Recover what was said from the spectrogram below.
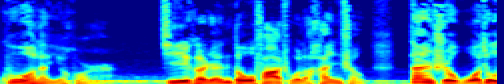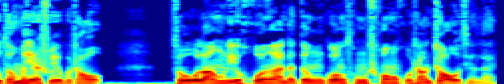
过了一会儿，几个人都发出了鼾声，但是我就怎么也睡不着。走廊里昏暗的灯光从窗户上照进来，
